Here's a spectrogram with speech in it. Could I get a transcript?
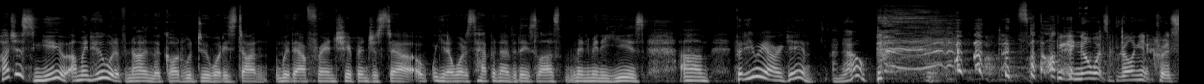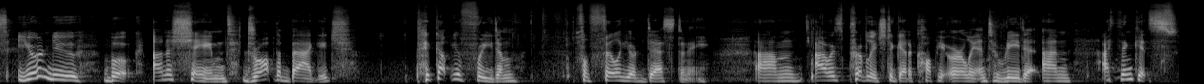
I just knew. I mean, who would have known that God would do what He's done with our friendship and just our, you know, what has happened over these last many, many years. Um, but here we are again. I know. but you know what's brilliant, Chris? Your new book, Unashamed Drop the Baggage, Pick Up Your Freedom, Fulfill Your Destiny. Um, I was privileged to get a copy early and to read it, and I think it's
